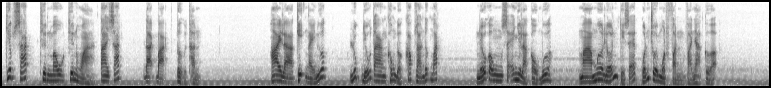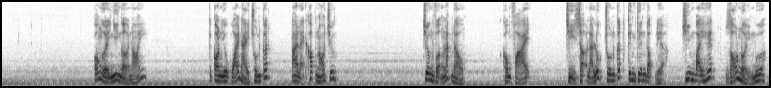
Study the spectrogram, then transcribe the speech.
kiếp sát, thiên mâu, thiên hòa, tai sát, đại bại, tử thần. Hai là kỵ ngày nước, lúc điếu tang không được khóc ra nước mắt. Nếu không sẽ như là cầu mưa, mà mưa lớn thì sẽ cuốn trôi một phần vào nhà cửa. Có người nghi ngờ nói, cái con yêu quái này chôn cất, ai lại khóc nó chứ? Trương Vượng lắc đầu, không phải, chỉ sợ là lúc chôn cất kinh thiên động địa, chim bay hết, gió nổi mưa,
